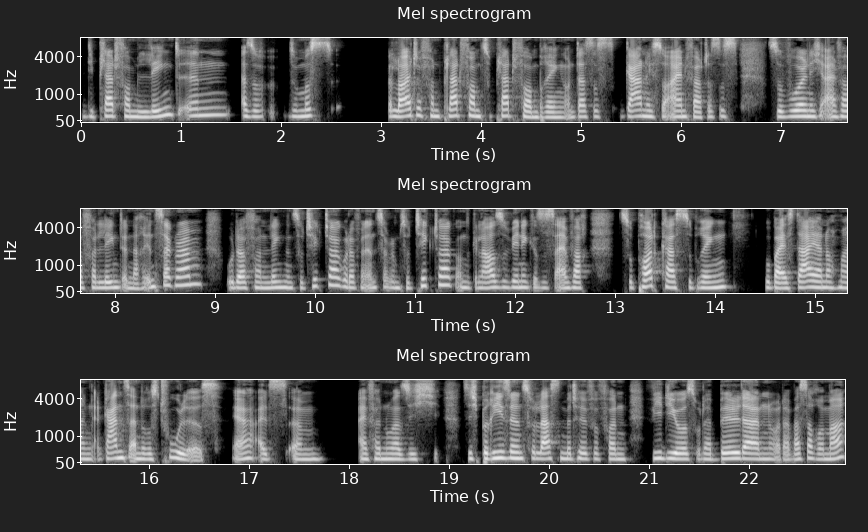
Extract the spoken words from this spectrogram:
die Plattform LinkedIn, also du musst Leute von Plattform zu Plattform bringen und das ist gar nicht so einfach. Das ist sowohl nicht einfach von LinkedIn nach Instagram oder von LinkedIn zu TikTok oder von Instagram zu TikTok und genauso wenig ist es einfach zu Podcast zu bringen, wobei es da ja nochmal ein ganz anderes Tool ist, ja, als ähm, einfach nur sich, sich berieseln zu lassen mit Hilfe von Videos oder Bildern oder was auch immer.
